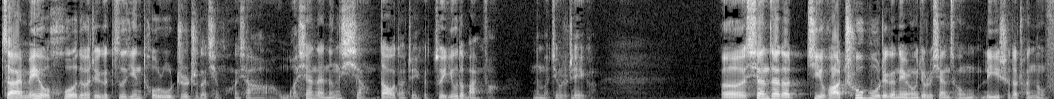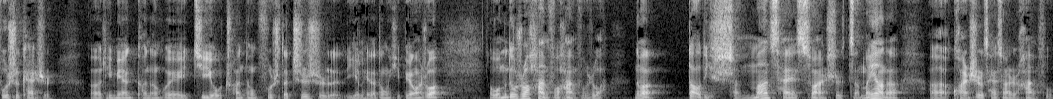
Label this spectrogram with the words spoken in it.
在没有获得这个资金投入支持的情况下，我现在能想到的这个最优的办法，那么就是这个。呃，现在的计划初步这个内容就是先从历史的传统服饰开始。呃，里面可能会既有传统服饰的知识一类的东西，比方说，我们都说汉服，汉服是吧？那么到底什么才算是怎么样的呃款式才算是汉服？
